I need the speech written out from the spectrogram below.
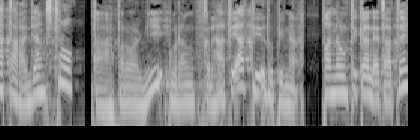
katarajang stroktah perwargi orang ke hati-hati ruina panungtikan eta teh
